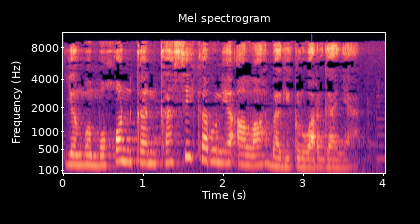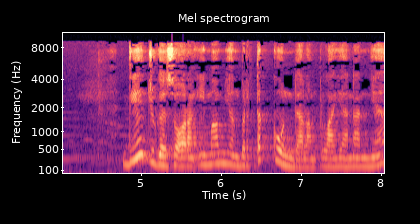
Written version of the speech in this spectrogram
yang memohonkan kasih karunia Allah bagi keluarganya. Dia juga seorang imam yang bertekun dalam pelayanannya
